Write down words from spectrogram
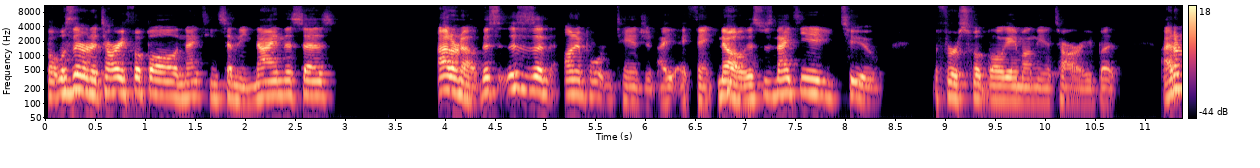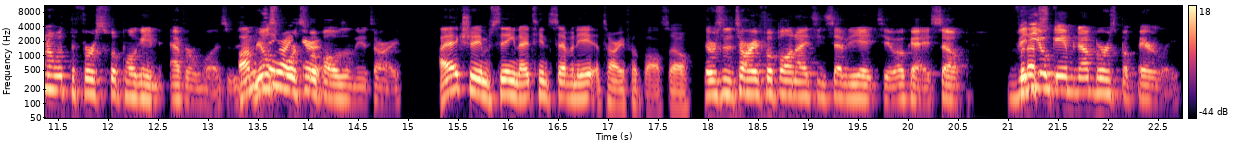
but was there an Atari football in 1979? This says. I don't know. This this is an unimportant tangent. I, I think no. This was 1982, the first football game on the Atari. But I don't know what the first football game ever was. It was I'm real sports right football was on the Atari. I actually am seeing 1978 Atari football. So there was an Atari football in 1978 too. Okay, so video game numbers, but barely.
